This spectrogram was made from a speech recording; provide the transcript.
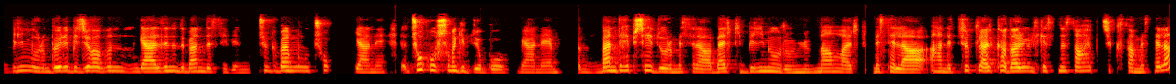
bilmiyorum böyle bir cevabın geldiğini de ben de sevindim. Çünkü ben bunu çok yani çok hoşuma gidiyor bu. Yani ben de hep şey diyorum mesela belki bilmiyorum Lübnanlar mesela hani Türkler kadar ülkesine sahip çıksa mesela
